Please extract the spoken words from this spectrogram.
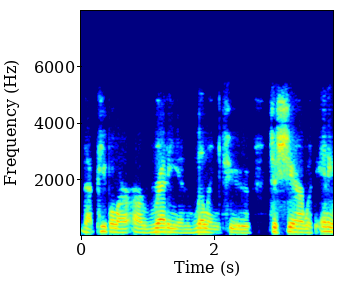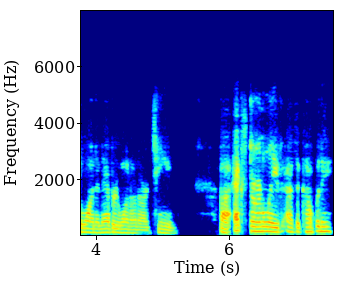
that people are, are ready and willing to, to share with anyone and everyone on our team. Uh, externally, as a company,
